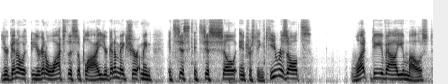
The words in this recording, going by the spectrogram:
You're going to you're going to watch the supply. You're going to make sure I mean, it's just it's just so interesting. Key results, what do you value most?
